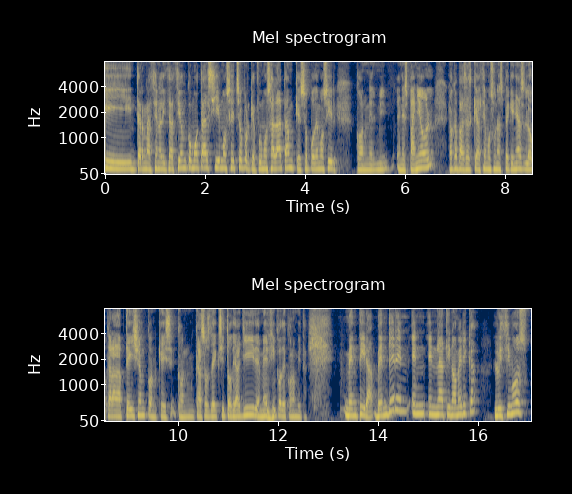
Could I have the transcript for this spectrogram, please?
Y internacionalización como tal sí hemos hecho porque fuimos a LATAM, que eso podemos ir con el, en español. Lo que pasa es que hacemos unas pequeñas local adaptation con, case- con casos de éxito de allí, de México, de Colombia. y tal. Mentira, vender en, en- en Latinoamérica lo hicimos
